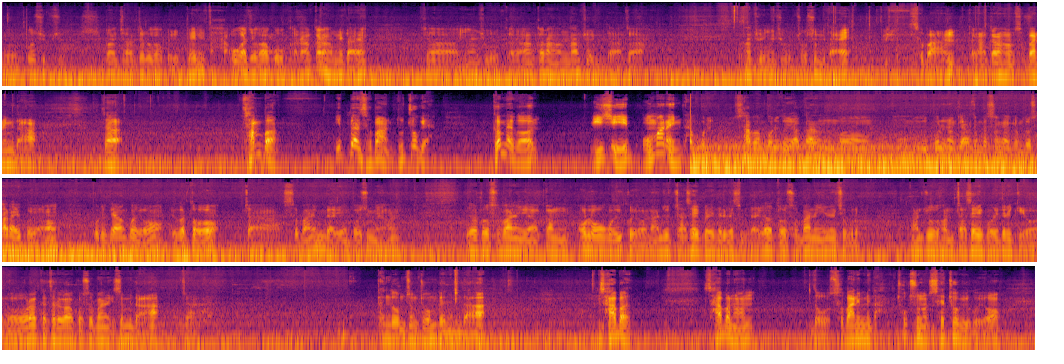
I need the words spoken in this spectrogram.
뭐 보십시오. 수반 잘 들어가고 이 뱀이 다 오가져 가고 까랑까랑합니다. 자 이런 식으로 까랑까랑한 난초입니다. 자 난초 이런 식으로 좋습니다. 서반 까랑까랑한 서반입니다. 자 3번 입변 서반 두 촉에 금액은 25만 원입니다. 4번 뿌리도 약간 뭐 음, 뿌리는 괜찮습니다. 성냥금도 살아 있고요. 뿌리 괜찮고요. 이것도 자 서반입니다. 이거 보시면 이것도 서반이 약간 올라오고 있고요. 난주 자세히 보여드리겠습니다. 이것도 서반이 이런 식으로 난주 한 자세히 보여드릴게요. 노랗게 들어가고 서반이 있습니다. 자 변도 엄청 좋은 변입니다. 4번 4번은 또 서반입니다 촉수는 세촉이고요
